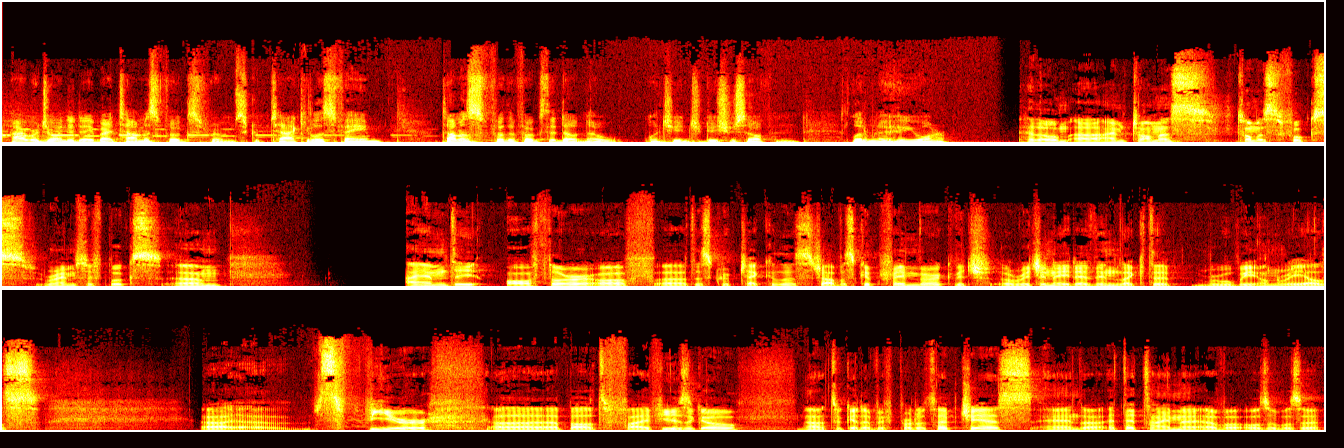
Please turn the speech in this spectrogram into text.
Hi, we're joined today by Thomas Fuchs from Scriptaculous fame. Thomas, for the folks that don't know, why don't you introduce yourself and let them know who you are? Hello, uh, I'm Thomas, Thomas Fuchs, rhymes with books. Um, I am the author of uh, the Scriptaculous JavaScript framework, which originated in like the Ruby on Rails uh, sphere uh, about five years ago, uh, together with Prototype.js. And uh, at that time, I also was a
